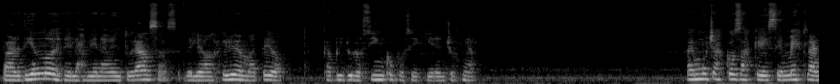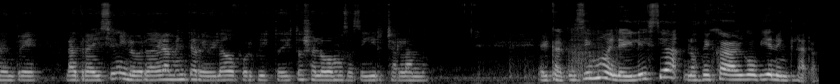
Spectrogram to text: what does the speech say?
partiendo desde las bienaventuranzas del Evangelio de Mateo, capítulo 5, por si quieren chusmear. Hay muchas cosas que se mezclan entre la tradición y lo verdaderamente revelado por Cristo, y esto ya lo vamos a seguir charlando. El catecismo de la Iglesia nos deja algo bien en claro,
